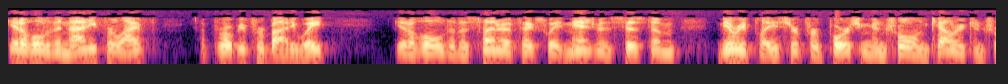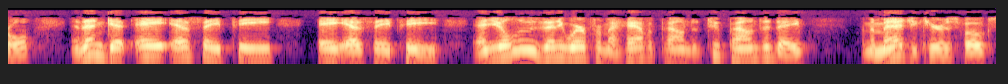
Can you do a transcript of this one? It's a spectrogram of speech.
Get a hold of the 90 for Life, appropriate for body weight. Get a hold of the Slender FX Weight Management System meal replacer for portion control and calorie control, and then get ASAP, ASAP. And you'll lose anywhere from a half a pound to two pounds a day. And the magic here is, folks,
